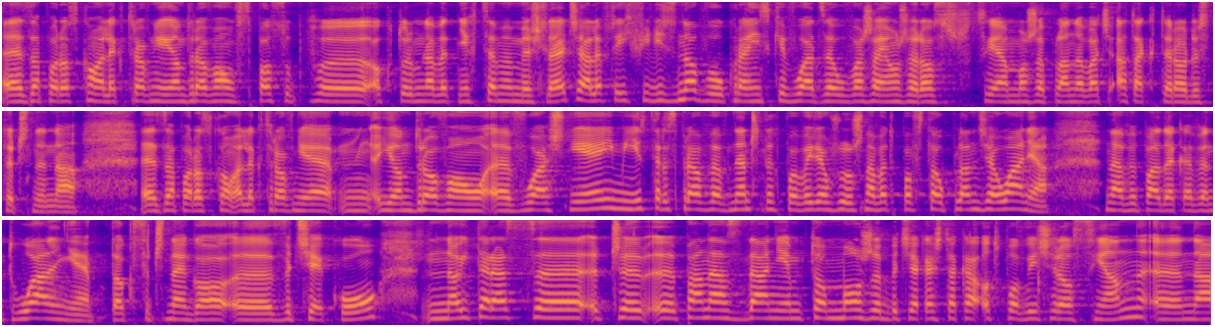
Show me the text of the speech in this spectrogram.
e, zaporowską elektrownię jądrową w sposób, e, o którym nawet nie chcemy myśleć, ale w tej chwili znowu ukraińskie władze uważają, że Rosja może planować atak terrorystyczny na e, zaporowską elektrownię mm, jądrową właśnie. I minister spraw wewnętrznych powiedział, że już nawet powstał plan działania na wypadek ewentualnie toksycznego wycieku. No i teraz, czy pana zdaniem to może być jakaś taka odpowiedź Rosjan na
